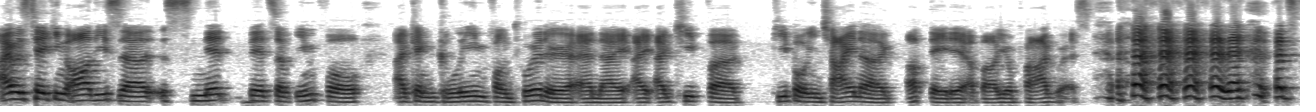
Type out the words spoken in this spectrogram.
I was taking all these uh, snippets of info I can glean from Twitter, and I I, I keep uh, people in China updated about your progress. that, that's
